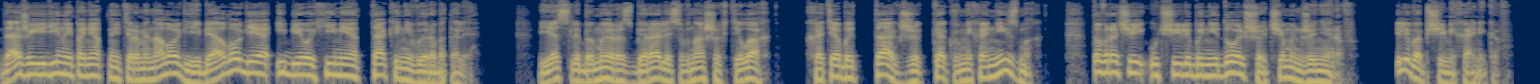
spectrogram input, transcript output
Даже единой понятной терминологии биология и биохимия так и не выработали. Если бы мы разбирались в наших телах хотя бы так же, как в механизмах, то врачей учили бы не дольше, чем инженеров или вообще механиков.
